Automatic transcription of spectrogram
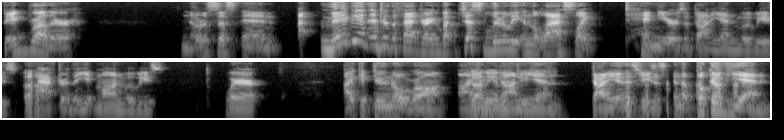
Big Brother. Notice this in maybe in Enter the Fat Dragon, but just literally in the last like ten years of Donnie Yen movies Uh-huh. after the Yip Man movies, where I could do no wrong. I Donnie am Yen Donnie Yen. Donnie Yen is Jesus. In the Book of Yen,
